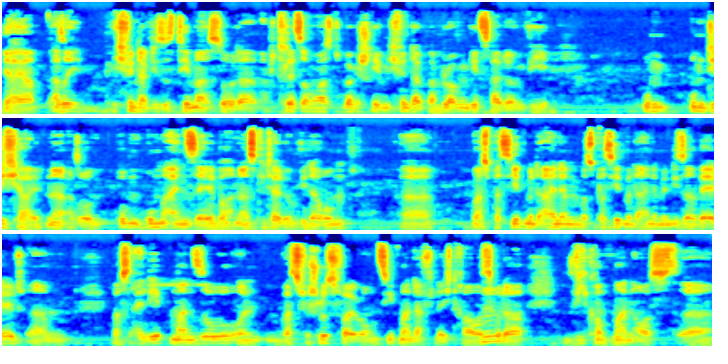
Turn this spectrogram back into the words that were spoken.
Ja, ja. Also ich, ich finde halt dieses Thema ist so, da habe ich zuletzt auch mal was drüber geschrieben. Ich finde halt beim Bloggen geht's halt irgendwie um, um dich halt, ne? Also um, um einen selber. Ne? Es geht halt irgendwie darum, äh, was passiert mit einem, was passiert mit einem in dieser Welt, ähm, was erlebt man so und was für Schlussfolgerungen zieht man da vielleicht raus hm. oder wie kommt man aus äh,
